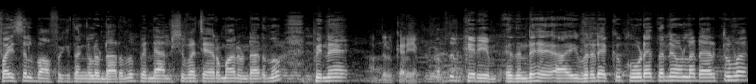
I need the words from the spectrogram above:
ഫൈസൽ ബാഫയ്ക്ക് തങ്ങളുണ്ടായിരുന്നു പിന്നെ അൽഷിഫ ചെയർമാൻ ഉണ്ടായിരുന്നു പിന്നെ അബ്ദുൽ കരീം. അബ്ദുൽ കരീം. ഇതിന്റെ ഇവരുടെയൊക്കെ കൂടെ തന്നെയുള്ള ഡയറക്ടർമാർ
